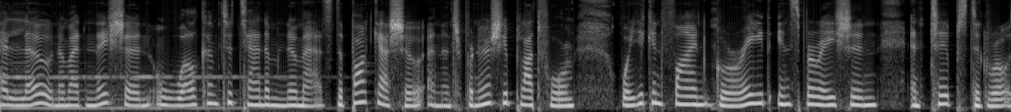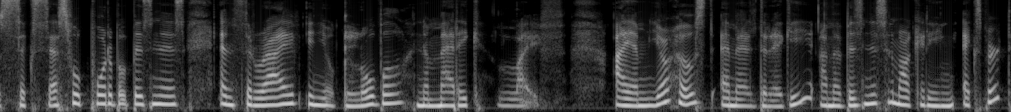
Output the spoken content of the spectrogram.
Hello, Nomad Nation. Welcome to Tandem Nomads, the podcast show and entrepreneurship platform where you can find great inspiration and tips to grow a successful portable business and thrive in your global nomadic life. I am your host, Amel Derragui. I'm a business and marketing expert,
